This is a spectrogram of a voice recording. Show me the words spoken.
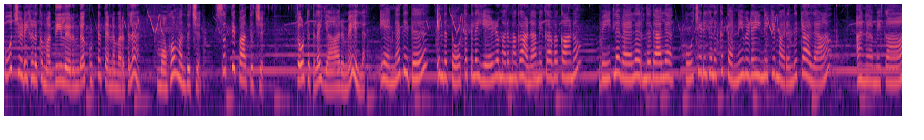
பூச்செடிகளுக்கு மத்தியில இருந்த குட்டை தென்னை மரத்துல முகம் வந்துச்சு சுத்தி பார்த்துச்சு. தோட்டத்துல யாருமே இல்ல. என்னது இது? இந்த தோட்டத்துல ஏழை மருமக அனாமிகாவை காணோம்? வீட்ல வேலை இருந்ததால பூச்செடிகளுக்கு தண்ணி விட இன்னைக்கு மறந்துட்டாளா? அனாமிகா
